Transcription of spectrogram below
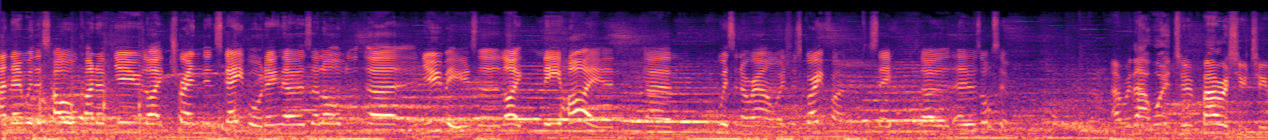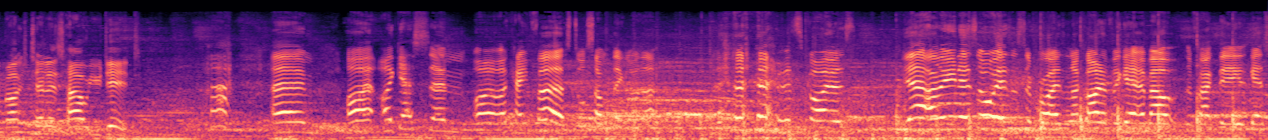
and then with this whole kind of new like trend in skateboarding, there was a lot of uh, newbies uh, like knee high and um, whizzing around, which was great fun to see. So it was awesome. And without wanting to embarrass you too much, tell us how you did. Um, I, I guess um, I, I came first or something like that. it's quite yeah, I mean, it's always a surprise, and I kind of forget about the fact that it gets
